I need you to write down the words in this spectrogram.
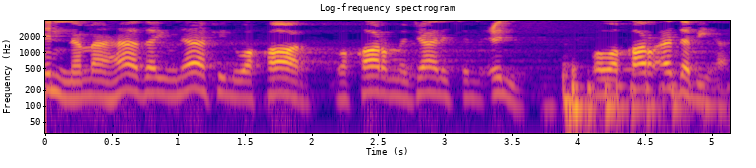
إنما هذا ينافي الوقار وقار مجالس العلم ووقار أدبها.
